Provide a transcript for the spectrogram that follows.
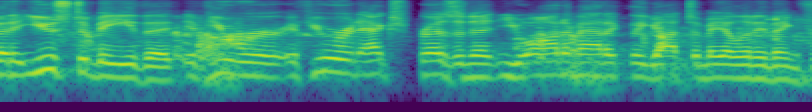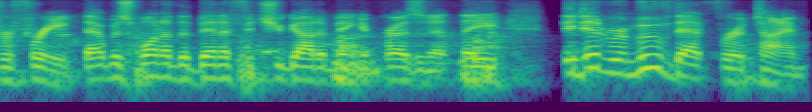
but it used to be that if you were if you were an ex-president you automatically got to mail anything for free that was one of the benefits you got of being a president they they did remove that for a time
